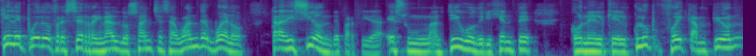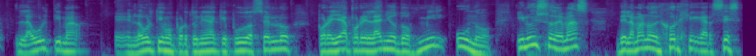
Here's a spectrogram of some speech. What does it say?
¿Qué le puede ofrecer Reinaldo Sánchez a Wander? Bueno, tradición de partida. Es un antiguo dirigente con el que el club fue campeón la última en la última oportunidad que pudo hacerlo por allá por el año 2001. Y lo hizo además de la mano de Jorge Garcés,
